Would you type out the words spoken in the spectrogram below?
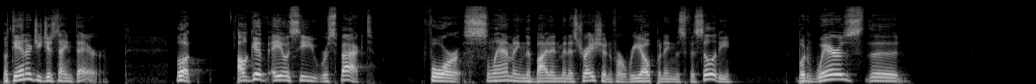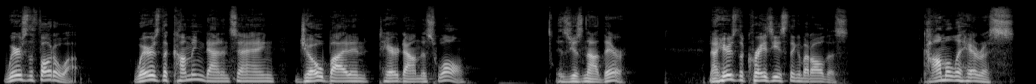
but the energy just ain't there. Look, I'll give AOC respect for slamming the Biden administration for reopening this facility, but where's the where's the photo op? Where's the coming down and saying Joe Biden tear down this wall? Is just not there. Now, here's the craziest thing about all this Kamala Harris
